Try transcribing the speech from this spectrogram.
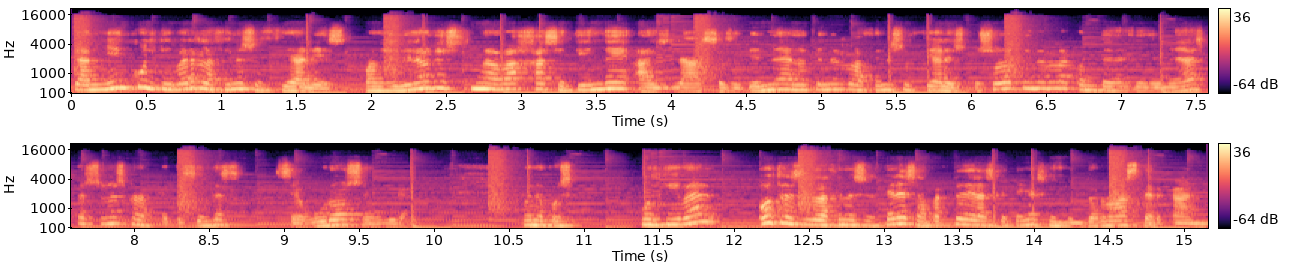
también cultivar relaciones sociales. Cuando se tiene autoestima baja, se tiende a aislarse, se tiende a no tener relaciones sociales o solo tenerla con determinadas personas con las que te sientes seguro o segura. Bueno, pues cultivar otras relaciones sociales aparte de las que tengas en tu entorno más cercano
